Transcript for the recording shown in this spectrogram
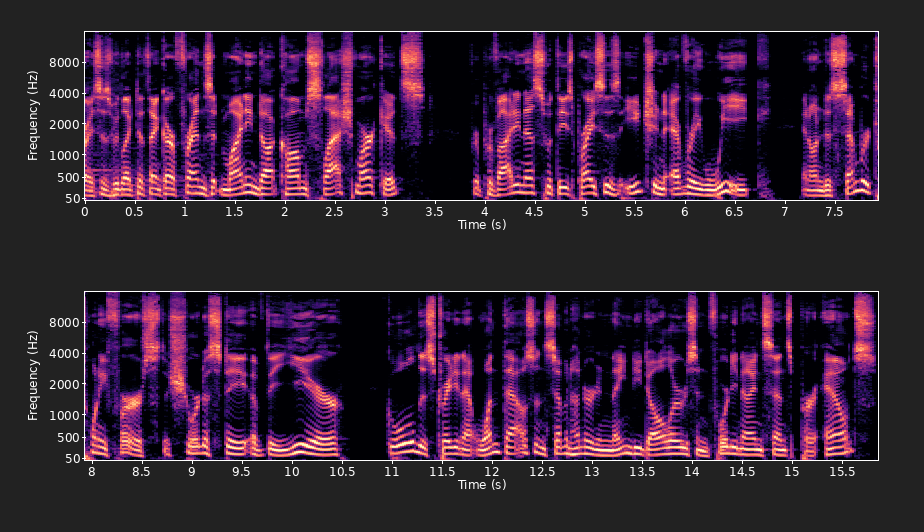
Prices, we'd like to thank our friends at mining.com slash markets for providing us with these prices each and every week. And on December 21st, the shortest day of the year, gold is trading at $1,790.49 per ounce.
